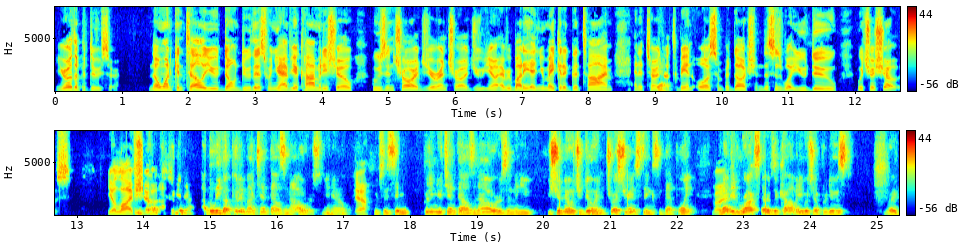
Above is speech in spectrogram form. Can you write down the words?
you're the producer. No one can tell you don't do this. When you have your comedy show, who's in charge? You're in charge. You you know everybody, and you make it a good time, and it turns Yeah. out to be an awesome production. This is what you do with your shows, your live shows. I I believe I put in my 10,000 hours, you know, Yeah. which they say put in your 10,000 hours and then you, you should know what you're doing. Trust your instincts at that point. When I Right. did Rockstars of Comedy, which I produced right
